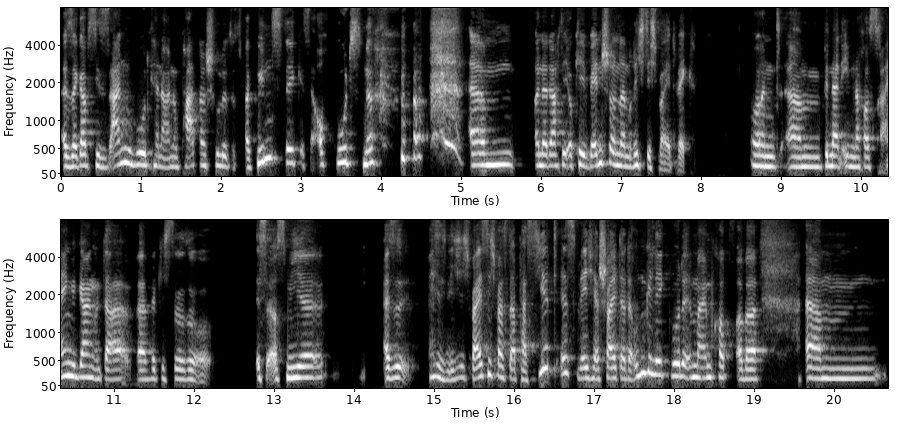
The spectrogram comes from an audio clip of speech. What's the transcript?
also da gab es dieses Angebot, keine Ahnung, Partnerschule, das war günstig, ist ja auch gut. Ne? ähm, und da dachte ich, okay, wenn schon, dann richtig weit weg. Und ähm, bin dann eben nach Australien gegangen und da war wirklich so, so ist aus mir, also weiß ich nicht, ich weiß nicht, was da passiert ist, welcher Schalter da umgelegt wurde in meinem Kopf, aber ähm,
